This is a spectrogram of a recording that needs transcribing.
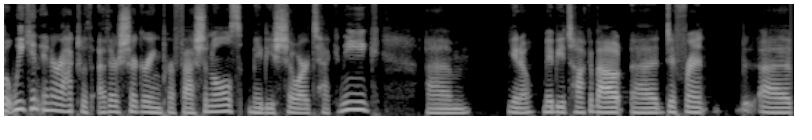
But we can interact with other sugaring professionals, maybe show our technique, um, you know, maybe talk about uh, different uh,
